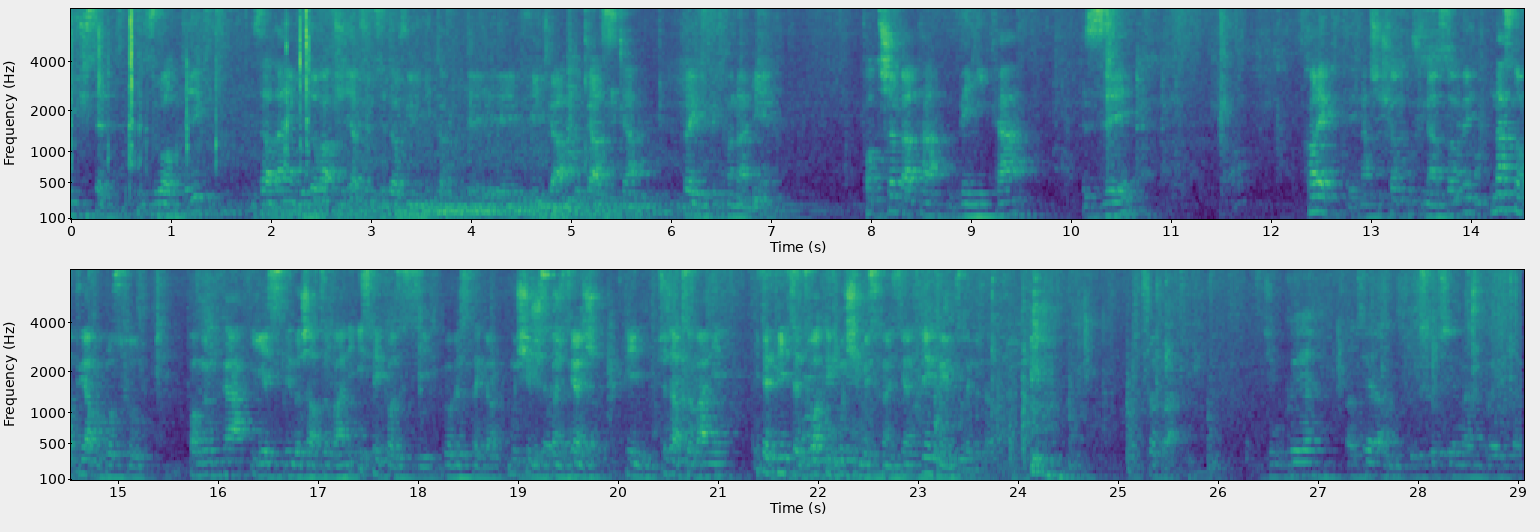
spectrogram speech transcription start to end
500 zł. Zadanie budowa przedziału do Wilka, Wilka Tukalska. Projekt wykonanie. Potrzeba ta wynika z korekty naszych środków finansowych. Nastąpiła po prostu pomyłka i jest niedoszacowanie i z tej pozycji wobec tego musimy skończyć przeszacowanie i te 500 zł musimy skończyć. Dziękujemy z tego zadania. Dobra. Dziękuję. Otwieram dyskusję nad projektem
